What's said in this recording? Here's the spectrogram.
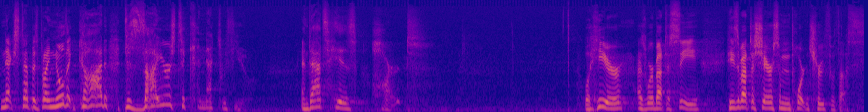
next step is, but I know that God desires to connect with you. And that's his heart. Well, here, as we're about to see, he's about to share some important truth with us.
